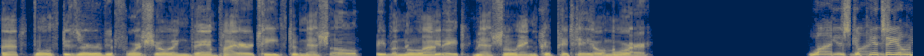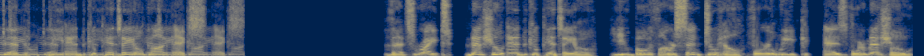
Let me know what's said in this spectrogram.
That both deserve it for showing vampire teeth to Mesho, even though I ate Mesho and Capitão more. Why is Capitão dead? The and Capitão got X. That's right, Mesho and Capitão, you both are sent to hell for a week. As for Mesho,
